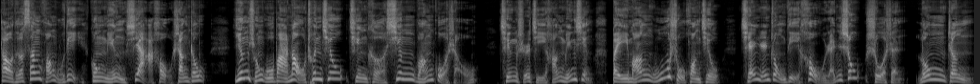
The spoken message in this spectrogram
道德三皇五帝，功名夏后商周，英雄五霸闹春秋，顷刻兴亡过手。青史几行名姓，北邙无数荒丘。前人种地，后人收，说甚龙争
